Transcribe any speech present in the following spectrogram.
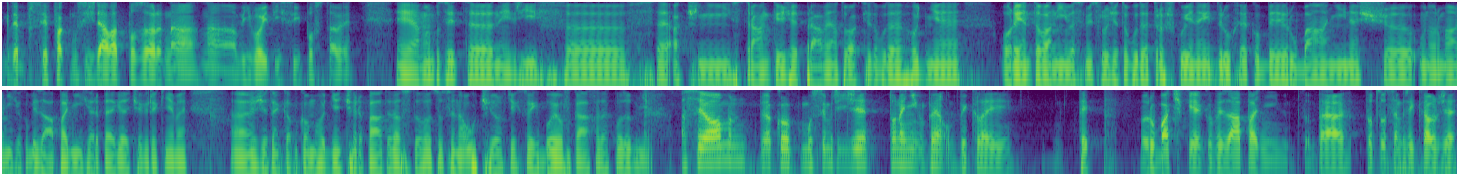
kde si fakt musíš dávat pozor na, na vývoj té své postavy. Já mám pocit eh, nejdřív eh, z té akční stránky, že právě na tu akci to bude hodně orientovaný ve smyslu, že to bude trošku jiný druh jakoby rubání než eh, u normálních jakoby západních RPGček, řekněme, Eh, že ten Capcom hodně čerpá teda z toho, co se naučil v těch svých bojovkách a tak podobně. Asi jo, jako musím říct, že to není úplně obvyklý typ rubačky jakoby západní. To právě to, co jsem říkal, že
